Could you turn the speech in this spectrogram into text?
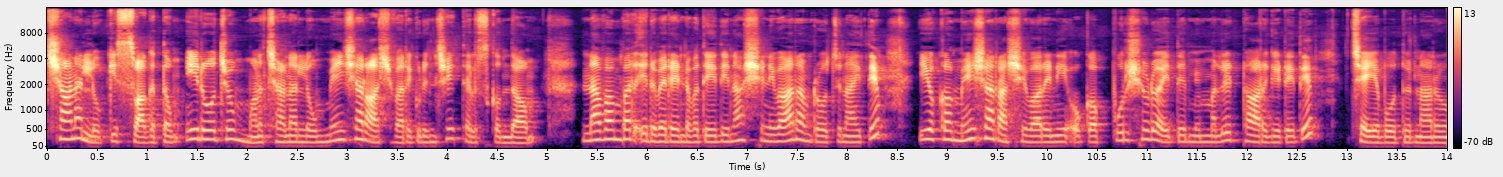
ఛానల్లోకి స్వాగతం. ఈరోజు మన ఛానల్లో మేషరాశి వారి గురించి తెలుసుకుందాం. నవంబర్ ఇరవై రెండవ తేదీన శనివారం రోజున అయితే ఈ యొక్క మేష రాశి వారిని ఒక పురుషుడు అయితే మిమ్మల్ని టార్గెట్ అయితే చేయబోతున్నారు.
